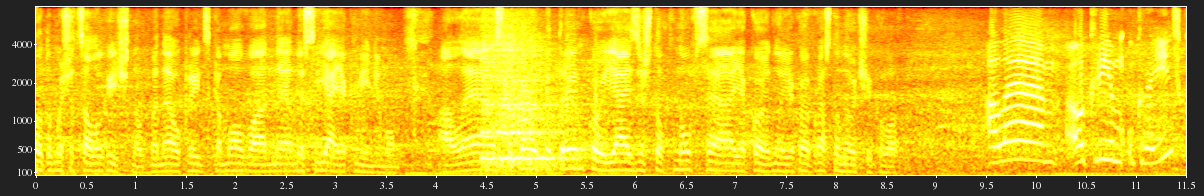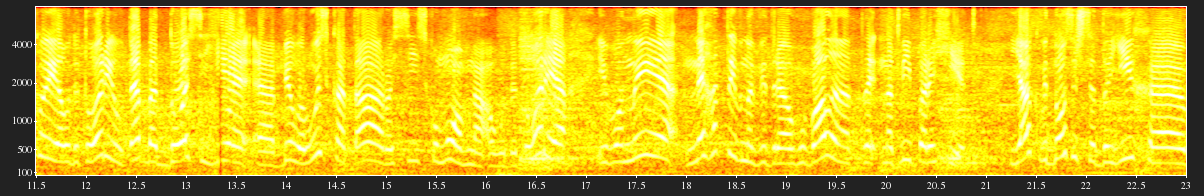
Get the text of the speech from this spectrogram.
Ну тому що це логічно. В мене українська мова не носія, як мінімум. Але з такою підтримкою я зіштовхнувся, якою ну якою просто не очікував. Але окрім української аудиторії, у тебе досі є е, білоруська та російськомовна аудиторія, і вони негативно відреагували на, твій перехід. Як відносишся до їх е,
